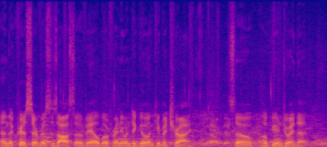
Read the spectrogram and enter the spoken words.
and the CRIS service is also available for anyone to go and give a try. So hope you enjoyed that.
